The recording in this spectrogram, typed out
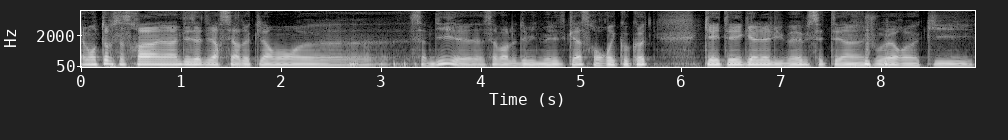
Mon top, ça sera un des adversaires de Clermont samedi, à savoir le demi de mêlée de Castres, Roy Cocotte, qui a été égal à lui-même. C'était un joueur qui,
